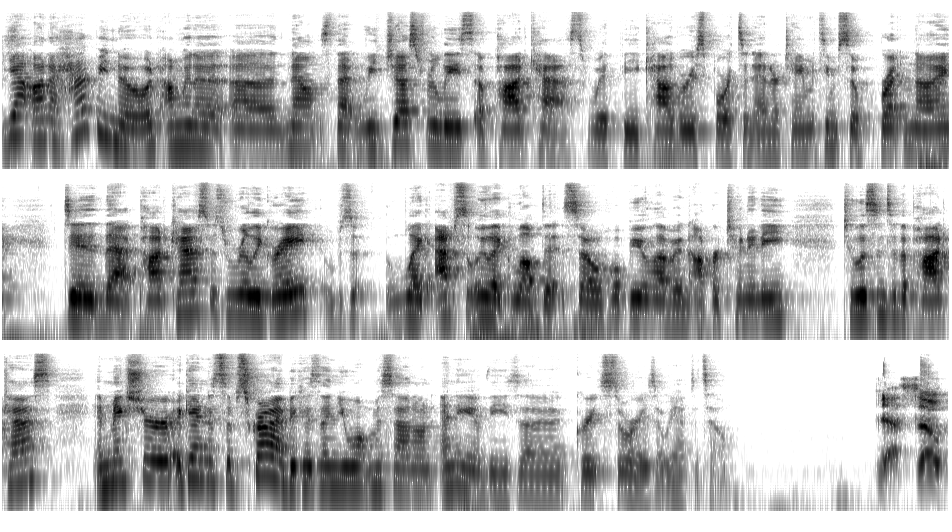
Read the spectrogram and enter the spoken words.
Yeah, on a happy note, I'm going to uh, announce that we just released a podcast with the Calgary Sports and Entertainment team. So Brett and I did that podcast. It was really great. It was like absolutely like loved it. So hope you'll have an opportunity to listen to the podcast and make sure again to subscribe because then you won't miss out on any of these uh, great stories that we have to tell. Yeah. So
